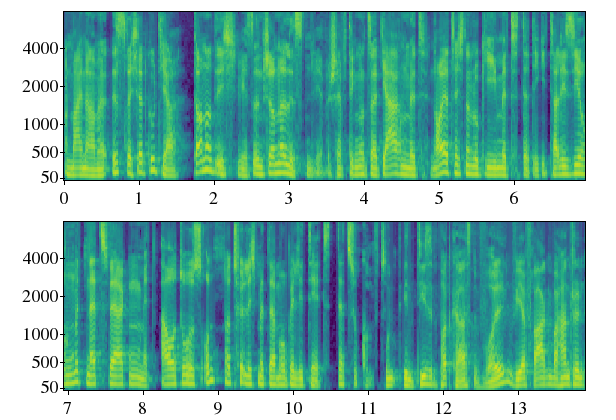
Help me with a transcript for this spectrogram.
Und mein Name ist Richard Gutjahr. Don und ich, wir sind Journalisten. Wir beschäftigen uns seit Jahren mit neuer Technologie, mit der Digitalisierung, mit Netzwerken, mit Autos und natürlich mit der Mobilität der Zukunft. Und in diesem Podcast wollen wir Fragen behandeln,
